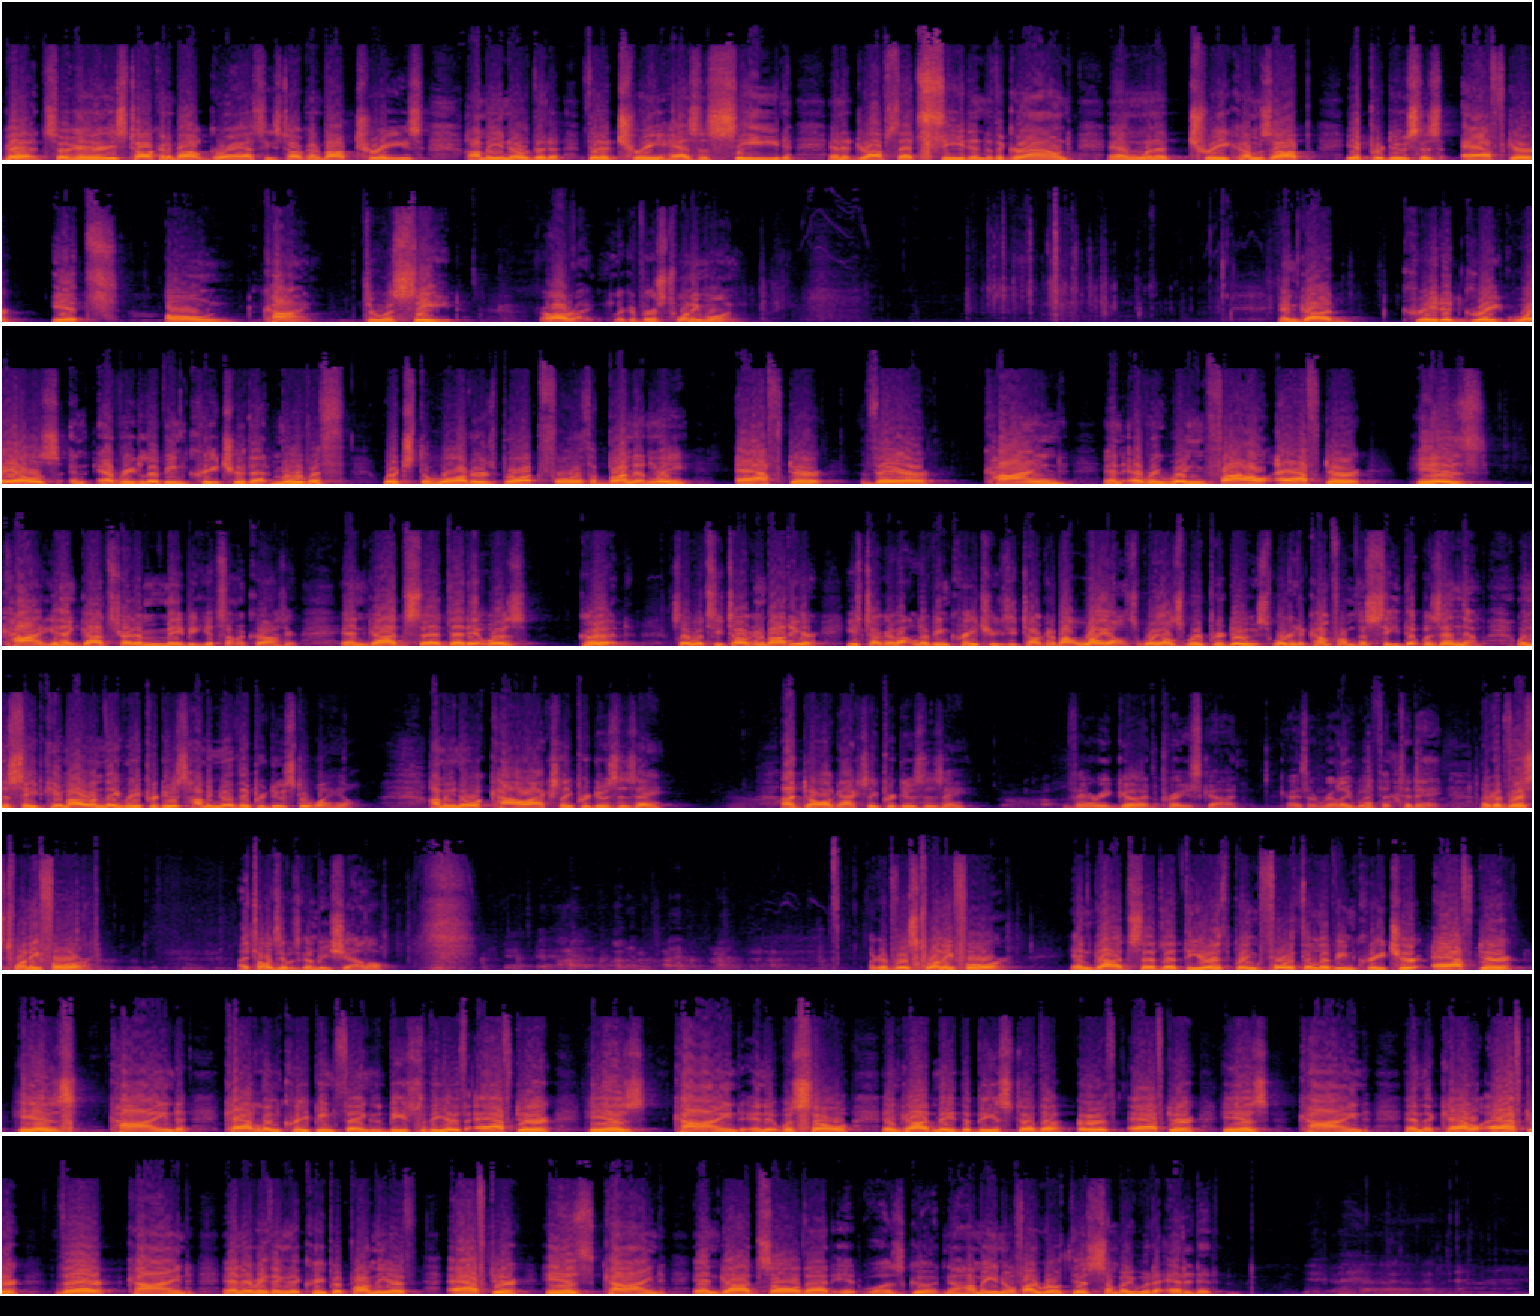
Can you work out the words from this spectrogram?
Good. So here he's talking about grass. He's talking about trees. How many know that a, that a tree has a seed and it drops that seed into the ground and when a tree comes up, it produces after its own kind through a seed. All right. Look at verse 21. And God created great whales and every living creature that moveth, which the waters brought forth abundantly after their kind, and every winged fowl after his kind. You think God's trying to maybe get something across here? And God said that it was good. So what's he talking about here? He's talking about living creatures. He's talking about whales. Whales reproduce. Where did it come from? The seed that was in them. When the seed came out and they reproduced, how many know they produced a whale? How many know a cow actually produces a? A dog actually produces a? Very good, praise God. You guys are really with it today. Look at verse 24. I told you it was going to be shallow. Look at verse 24. And God said, Let the earth bring forth a living creature after his kind, cattle and creeping things and beasts of the earth after his kind. And it was so. And God made the beasts of the earth after his kind, and the cattle after their kind, and everything that creepeth upon the earth after his kind. And God saw that it was good. Now, how many know if I wrote this, somebody would have edited it?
